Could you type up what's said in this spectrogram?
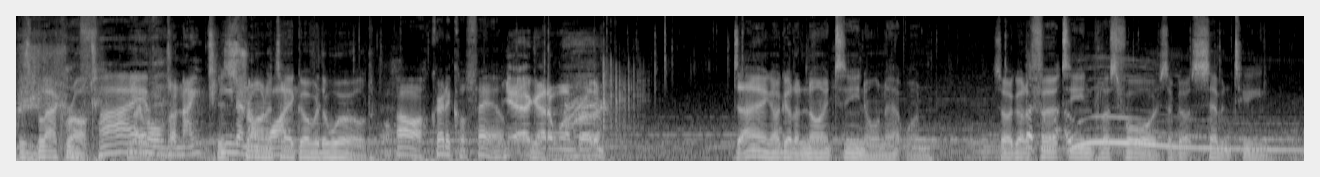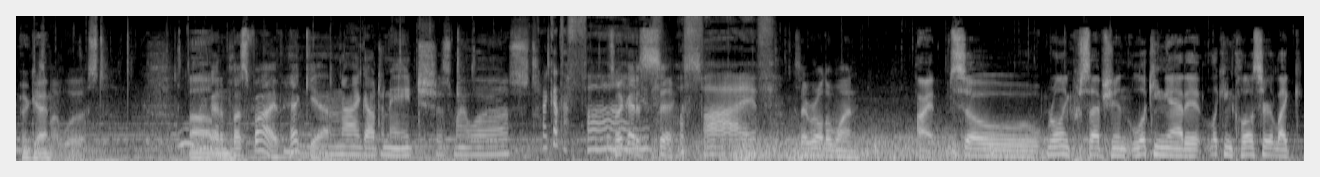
this black rock Five. I rolled a 19 is and trying a to 1. take over the world. Oh, critical fail. Yeah, I got a one, brother. Dang, I got a 19 on that one. So I got a uh, 13 plus 4, so I got 17. Okay. That's my worst. I got a plus five. Heck yeah. I got an eight as my worst. I got a five. So I got a A six. five. So I rolled a one. All right. So rolling perception, looking at it, looking closer, like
